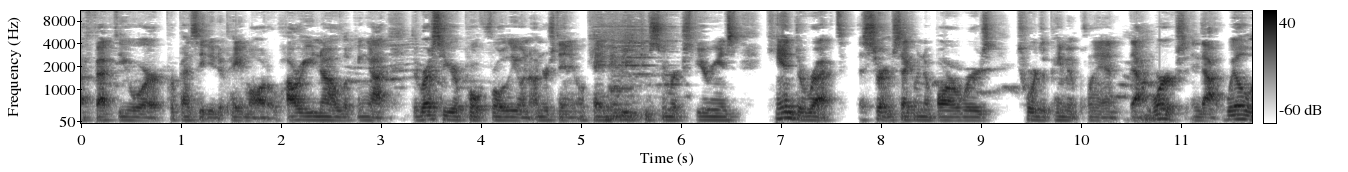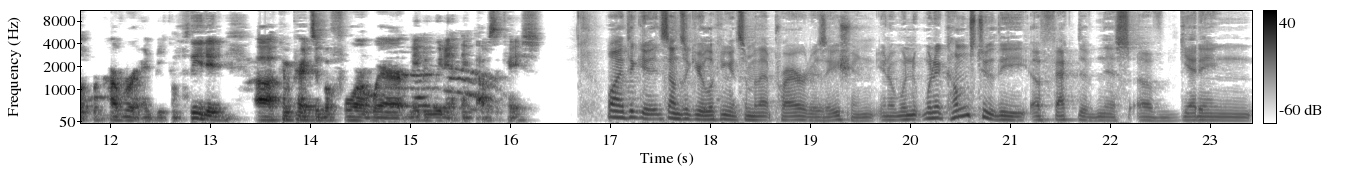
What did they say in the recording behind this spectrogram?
affect your propensity to pay model? How are you now looking at the rest of your portfolio and understanding, okay, maybe consumer experience can direct a certain segment of borrowers towards a payment plan that works and that will recover and be completed uh, compared to before where maybe we didn't think that was the case. Well, I think it sounds like you're looking at some of that prioritization. You know, when when it comes to the effectiveness of getting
